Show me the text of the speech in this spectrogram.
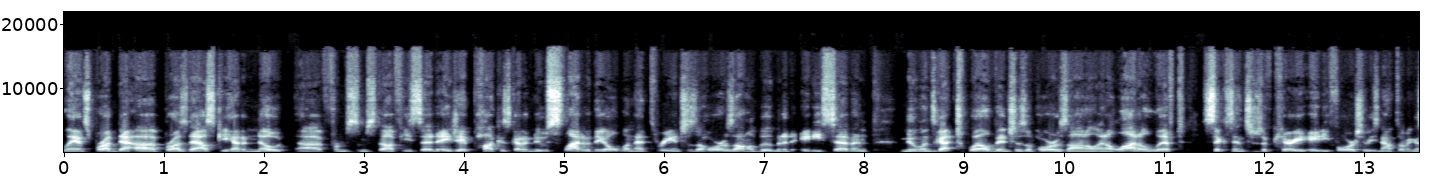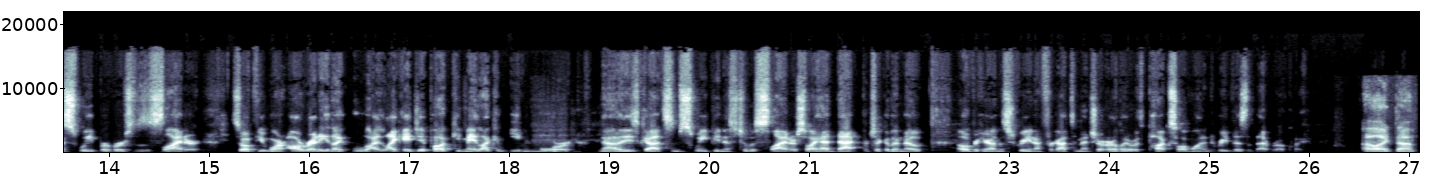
Lance Brod- uh, had a note uh, from some stuff. He said AJ Puk has got a new slider. The old one had three inches of horizontal movement at 87. New one's got 12 inches of horizontal and a lot of lift, six inches of carry, 84. So he's now throwing a sweeper versus a slider. So if you weren't already like, ooh, I like AJ Puk, you may like him even more now that he's got some sweepiness to his slider. So I had that particular note over here on the screen. I forgot to mention earlier with Puk, so I wanted to revisit that real quick. I like that.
